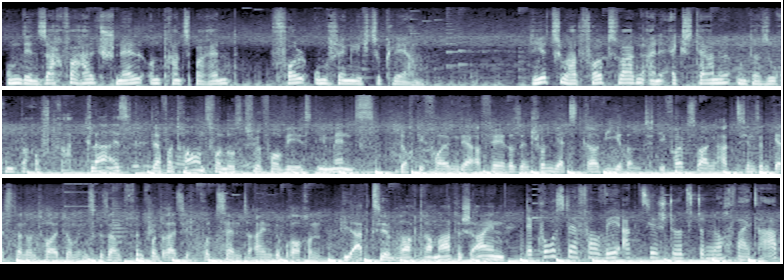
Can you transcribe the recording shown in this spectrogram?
um den Sachverhalt schnell und transparent vollumfänglich zu klären. Hierzu hat Volkswagen eine externe Untersuchung beauftragt. Klar ist, der Vertrauensverlust für VW ist immens. Doch die Folgen der Affäre sind schon jetzt gravierend. Die Volkswagen-Aktien sind gestern und heute um insgesamt 35 Prozent eingebrochen. Die Aktie brach dramatisch ein. Der Kurs der VW-Aktie stürzte noch weiter ab.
